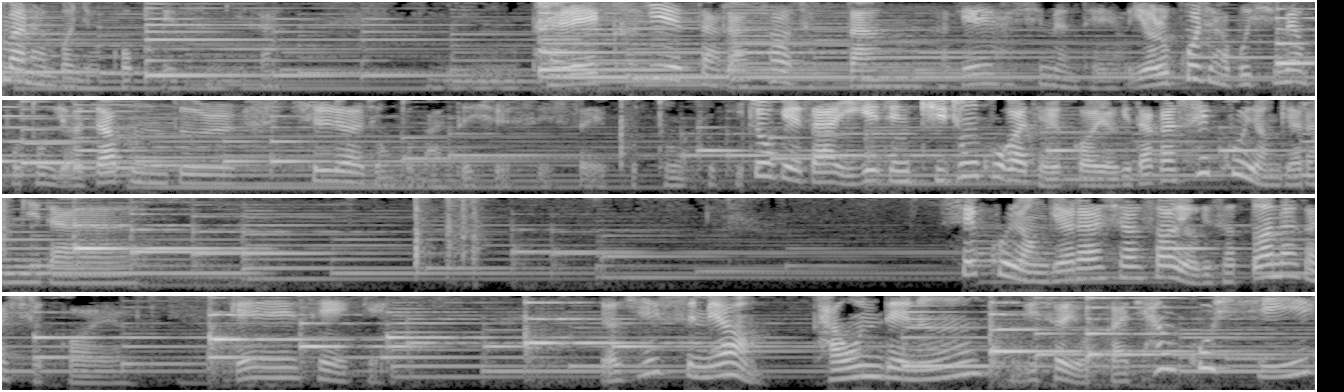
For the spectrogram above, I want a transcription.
만 한번 엮어보겠습니다. 음, 발의 크기에 따라서 적당하게 하시면 돼요. 10코 잡으시면 보통 여자분들 실내화 정도 만드실 수 있어요. 보통 크기. 이쪽에다 이게 지금 기준코가 될 거예요. 여기다가 3코 연결합니다. 3코 연결하셔서 여기서 떠나가실 거예요. 이게 3개. 여기 했으면 가운데는 여기서 여기까지 한 코씩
